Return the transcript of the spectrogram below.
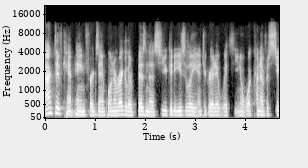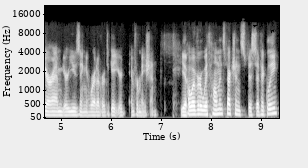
ActiveCampaign, for example, in a regular business, you could easily integrate it with, you know, what kind of a CRM you're using or whatever to get your information. Yep. However, with home inspection specifically,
